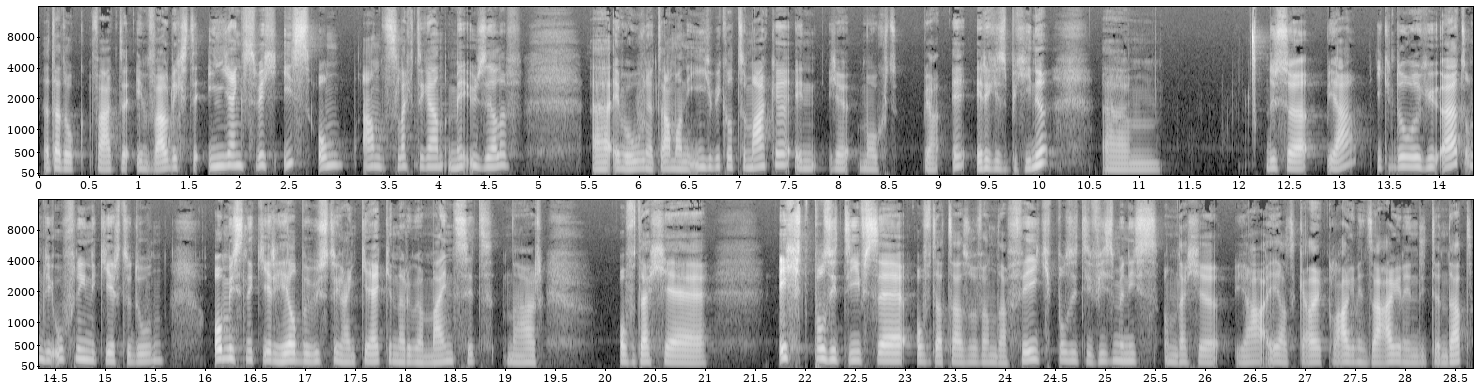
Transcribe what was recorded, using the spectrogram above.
Dat dat ook vaak de eenvoudigste ingangsweg is om aan de slag te gaan met jezelf. Uh, en we hoeven het allemaal niet ingewikkeld te maken. En je mocht ja, ergens beginnen. Um, dus uh, ja, ik nodig u uit om die oefening een keer te doen. Om eens een keer heel bewust te gaan kijken naar uw mindset. Naar of dat jij echt positief bent, of dat dat zo van dat fake positivisme is, omdat je, ja, je had klagen en zagen en dit en dat.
